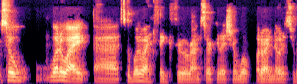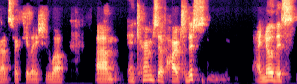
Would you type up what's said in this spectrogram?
so what do I, uh, so what do I think through around circulation? What, what do I notice around circulation? Well, um, in terms of heart, so this I know this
